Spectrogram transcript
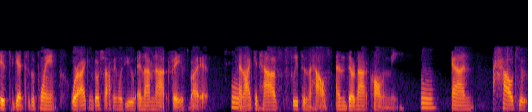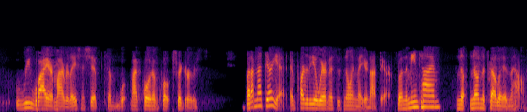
is to get to the point where I can go shopping with you and I'm not phased by it. Mm. And I can have sweets in the house and they're not calling me. Mm. And how to rewire my relationship to my quote unquote triggers. But I'm not there yet. And part of the awareness is knowing that you're not there. So in the meantime, no, no Nutella in the house.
